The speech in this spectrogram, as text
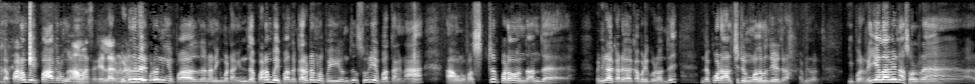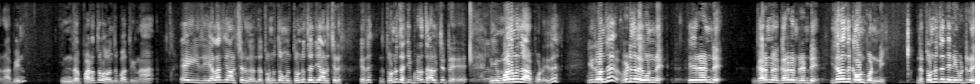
இந்த படம் போய் பார்க்குறவங்க ஆமா சார் எல்லாருமே விடுதலை கூட நீங்கள் பா நினைக்க மாட்டாங்க. இந்த படம் போய் பார்த்த கருடனில் போய் வந்து சூர்யா பார்த்தாங்கன்னா அவங்க ஃபஸ்ட்டு படம் வந்து அந்த வெண்ணிலா கட கபடி கூட வந்து இந்த கோடை அழைச்சிட்டு முதல்ல இருந்து எழுதுறா அப்படின்னு இப்போ ரியலாகவே நான் சொல்கிறேன் ராபின் இந்த படத்தில் வந்து பார்த்தீங்கன்னா ஏய் இது எல்லாத்தையும் அழைச்சிடுங்க. இந்த தொண்ணூத்தொம்பது தொண்ணூத்தஞ்சையும் அழைச்சிடு. எது? இந்த தொண்ணூத்தஞ்சு படத்தை அழைச்சிட்டு நீங்கள் முதல்ல இருந்து போடு. இது இது வந்து விடுதலை ஒன்று இது ரெண்டு. கர்ணன் கர்ணன் ரெண்டு. இதுலேருந்து கவுண்ட் பண்ணு நீ. இந்த தொண்ணூத்தஞ்சை நீ விட்டுரு.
